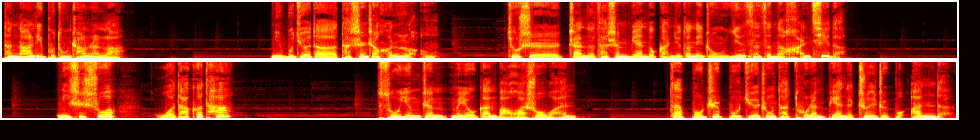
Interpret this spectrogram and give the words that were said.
他哪里不同常人了？你不觉得他身上很冷，就是站在他身边都感觉到那种阴森森的寒气的？你是说我大哥他？苏应真没有敢把话说完，在不知不觉中，他突然变得惴惴不安的。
